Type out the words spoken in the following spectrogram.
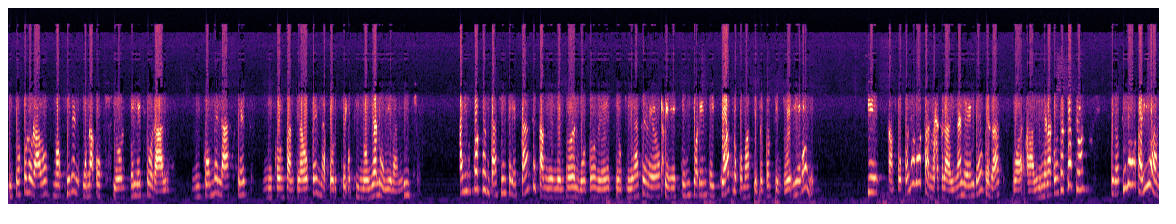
Y estos colorados no tienen una opción electoral ni con Velázquez ni con Santiago Peña, porque si no ya lo hubieran dicho. Hay un porcentaje interesante también dentro del voto de Euclides Acevedo, que es un 44,7% de liberales que tampoco le votan a Claudina Alegre, ¿verdad? O a, alguien de la concertación, pero sí le votarían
